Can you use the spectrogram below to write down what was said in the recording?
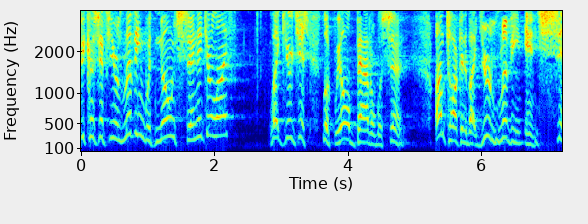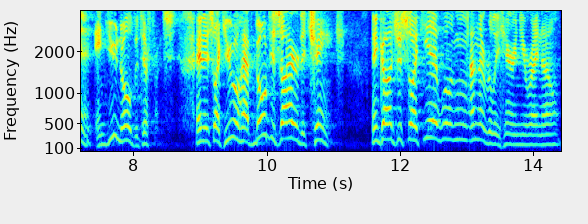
Because if you're living with known sin in your life, like you're just, look, we all battle with sin. I'm talking about you're living in sin and you know the difference. And it's like you don't have no desire to change. And God's just like, yeah, well, mm, I'm not really hearing you right now.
